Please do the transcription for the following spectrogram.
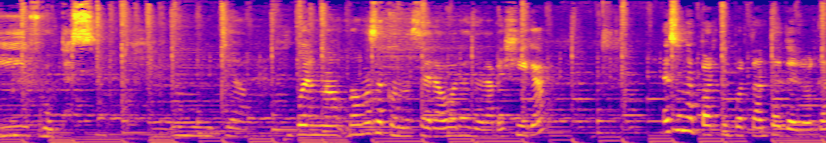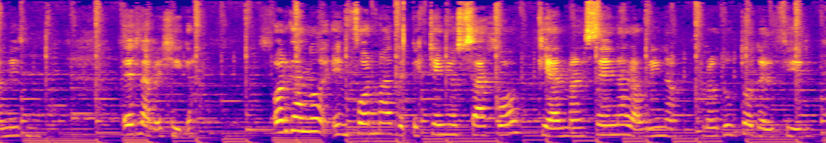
y frutas. Bueno, vamos a conocer ahora de la vejiga. Es una parte importante del organismo. Es la vejiga. Órgano en forma de pequeño saco que almacena la orina, producto del filtro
